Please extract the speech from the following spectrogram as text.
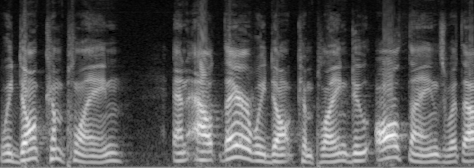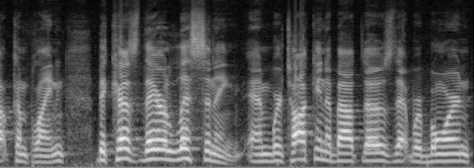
we don't complain, and out there we don't complain, do all things without complaining because they're listening. And we're talking about those that were born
